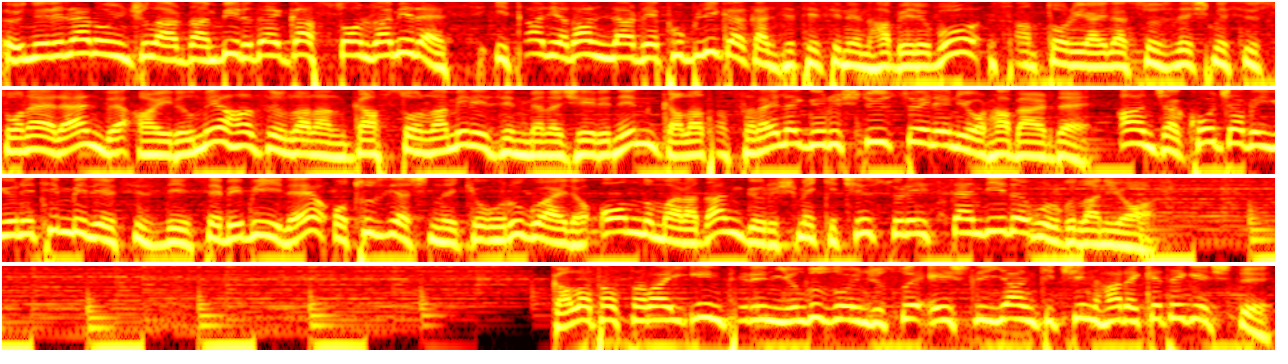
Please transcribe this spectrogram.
Önerilen oyunculardan biri de Gaston Ramirez. İtalya'dan La Repubblica gazetesinin haberi bu. Sampdoria ile sözleşmesi sona eren ve ayrılmaya hazırlanan Gaston Ramirez'in menajerinin Galatasaray'la görüştüğü söyleniyor haberde. Ancak hoca ve yönetim belirsizliği sebebiyle 30 yaşındaki Uruguaylı 10 numaradan görüşmek için süre istendiği de vurgulanıyor. Galatasaray Inter'in yıldız oyuncusu Ashley Young için harekete geçti.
